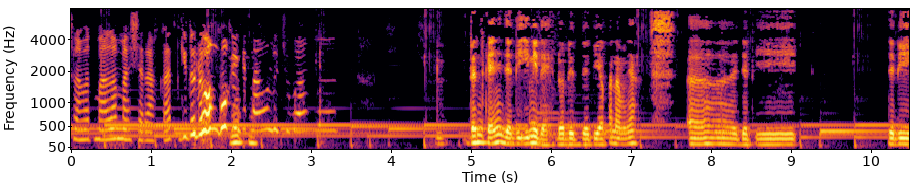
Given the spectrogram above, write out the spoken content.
selamat malam masyarakat gitu doang gue kayak ketawa lucu banget. Dan kayaknya jadi ini deh Dodit jadi apa namanya eh jadi jadi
